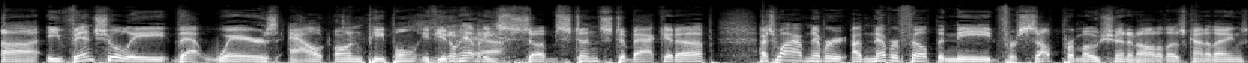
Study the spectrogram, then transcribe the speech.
Uh, eventually, that wears out on people. If you don't have any substance to back it up. That's why I've never I've never felt the need for self promotion and all of those kind of things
